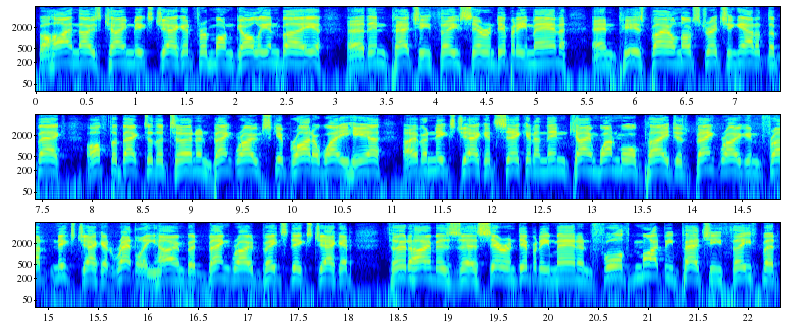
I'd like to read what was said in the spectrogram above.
Behind those came Nick's Jacket from Mongolian Bay. Uh, then Patchy Thief, Serendipity Man, and Pierce Bale not stretching out at the back. Off the back to the turn, and Bank Rogue skip right away here over Nick's Jacket second, and then came one more page. It's Bank Rogue in front. Nick's Jacket rattling home, but Bank Rogue beats Nick's Jacket. Third home is uh, Serendipity Man, and fourth might be Patchy Thief, but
